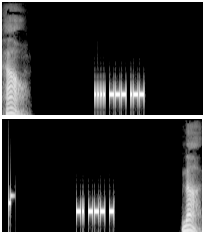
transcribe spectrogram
How? Not.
